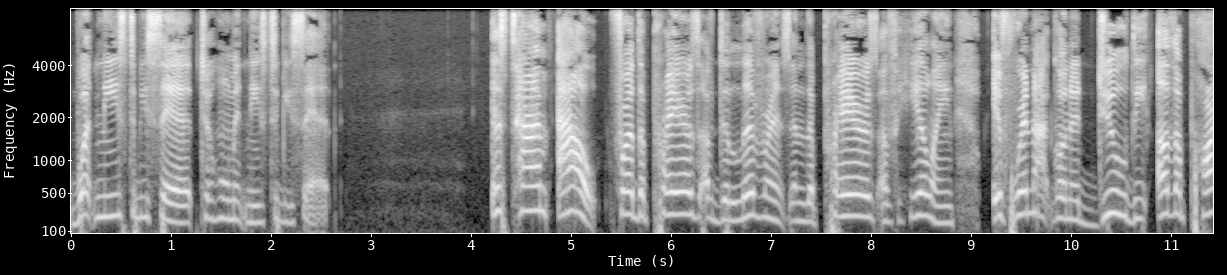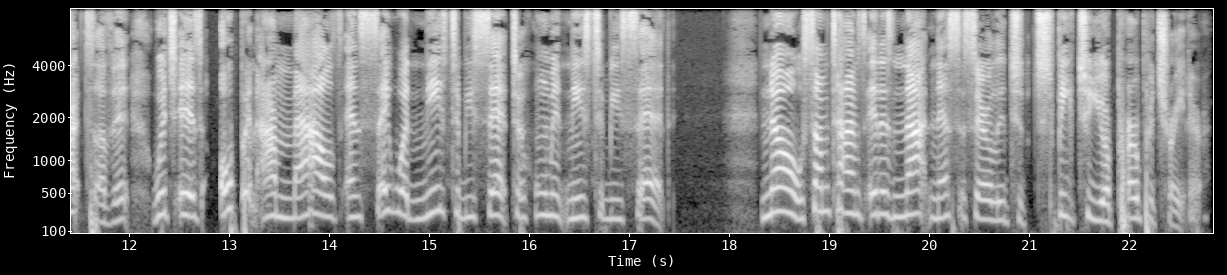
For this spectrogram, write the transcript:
what needs to be said to whom it needs to be said. It's time out for the prayers of deliverance and the prayers of healing if we're not going to do the other parts of it, which is open our mouths and say what needs to be said to whom it needs to be said. No, sometimes it is not necessarily to speak to your perpetrator.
